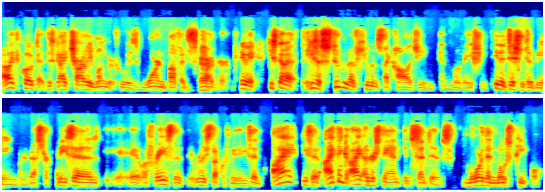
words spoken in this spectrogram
I like to quote this guy, Charlie Munger, who is Warren Buffett's sure. partner. Anyway, he's got a, he's a student of human psychology psychology and motivation, in addition to being an investor. And he says eh, a phrase that really stuck with me that he said, I, he said, I think I understand incentives more than most people.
